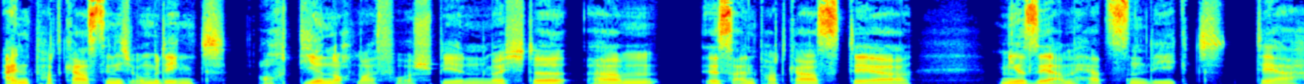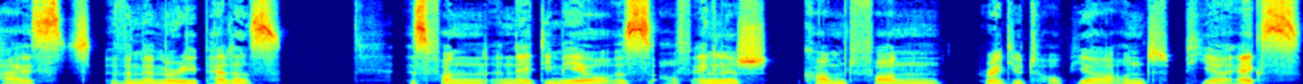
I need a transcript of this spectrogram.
Ein Podcast, den ich unbedingt auch dir nochmal vorspielen möchte, ähm, ist ein Podcast, der mir sehr am Herzen liegt. Der heißt The Memory Palace. Ist von Nate DiMeo, ist auf Englisch, kommt von Radiotopia und PRX.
